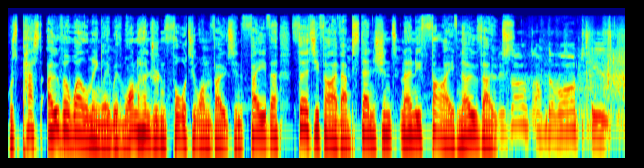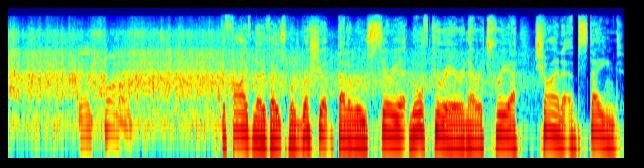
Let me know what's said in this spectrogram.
was passed overwhelmingly with 141 votes in favour, 35 abstentions, and only 5 no votes. The result of the vote is as follows. The five no votes were Russia, Belarus, Syria, North Korea, and Eritrea. China abstained.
